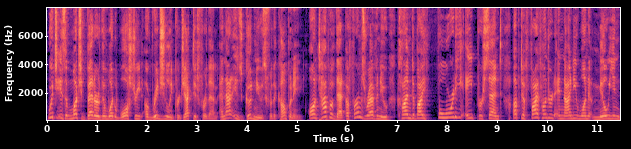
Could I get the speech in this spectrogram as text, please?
which is much better than what Wall Street originally projected for them, and that is good news for the company. On top of that, Affirm's revenue climbed by 48% up to $591 million,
